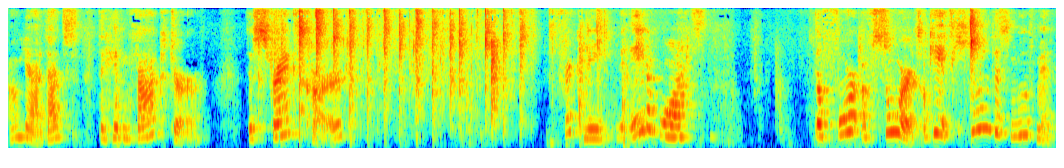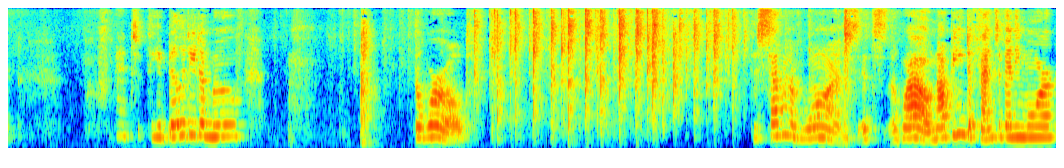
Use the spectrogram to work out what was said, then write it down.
Oh, yeah, that's the hidden factor. The Strength card. Frick me. The Eight of Wands. The Four of Swords. Okay, it's healing this movement. Movement. The ability to move the world. The Seven of Wands. It's, wow, not being defensive anymore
